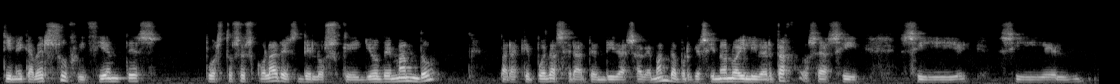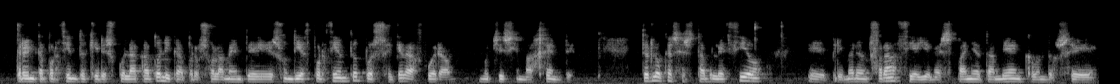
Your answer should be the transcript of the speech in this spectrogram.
tiene que haber suficientes puestos escolares de los que yo demando para que pueda ser atendida esa demanda, porque si no, no hay libertad. O sea, si, si, si el 30% quiere escuela católica, pero solamente es un 10%, pues se queda fuera muchísima gente. Entonces, lo que se estableció eh, primero en Francia y en España también, cuando se, eh,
